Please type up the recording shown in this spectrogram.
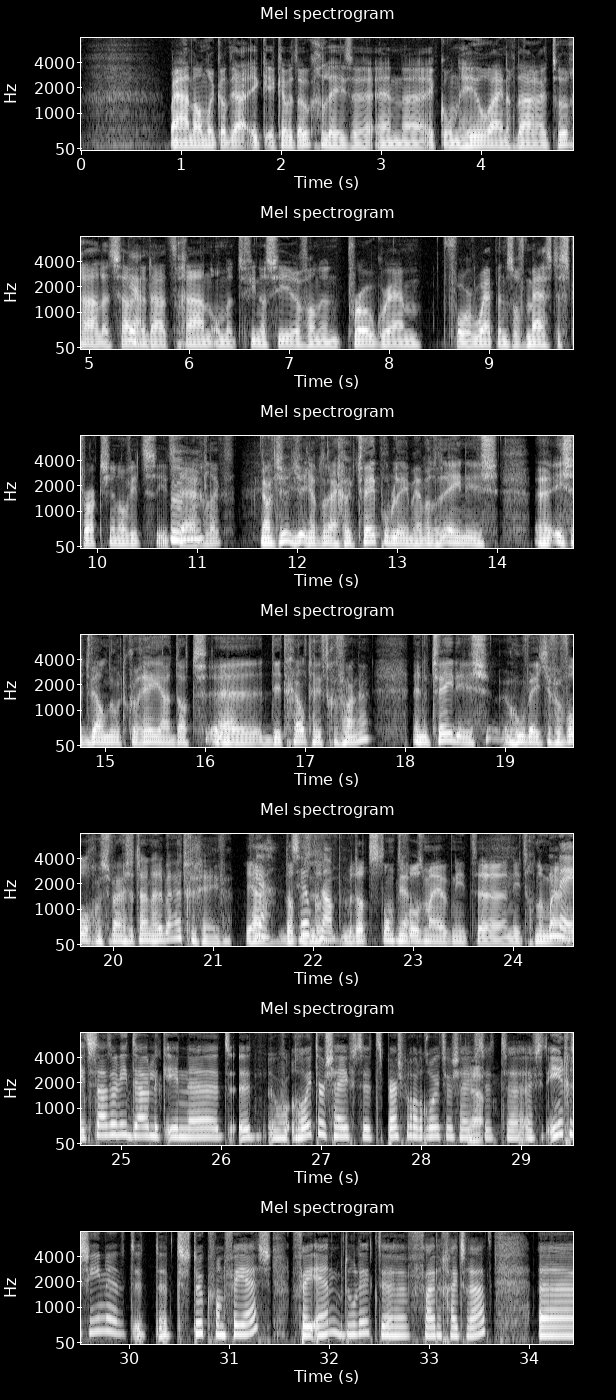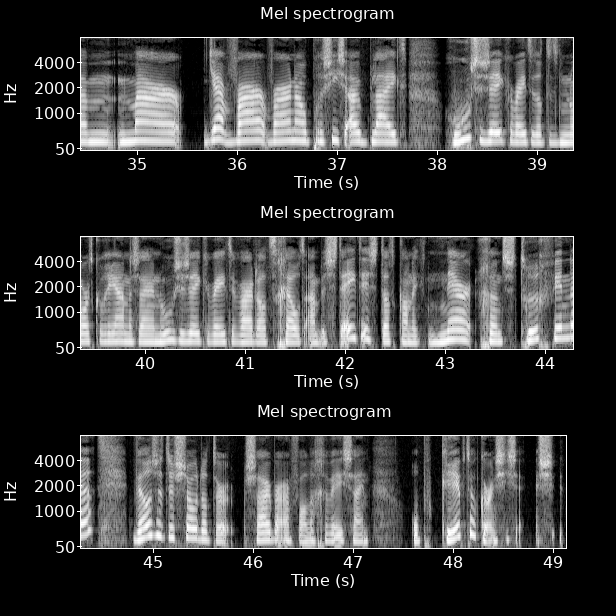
Maar ja, aan de andere kant, ja, ik, ik heb het ook gelezen en uh, ik kon heel weinig daaruit terughalen. Het zou Ja. inderdaad gaan om het financieren van een program for weapons of mass destruction of iets, iets Mhm. dergelijks. Nou, je, je hebt dan eigenlijk twee problemen. Hè? Want het ene is, uh, is het wel Noord-Korea dat uh, Ja. dit geld heeft gevangen? En het tweede is, hoe weet je vervolgens waar ze het aan hebben uitgegeven? Ja, Ja, dat is heel knap. maar dat stond Ja. volgens mij ook niet, uh, niet genoemd. Nee, het staat er niet duidelijk in. Uh, het, het, Reuters heeft het, persbureau Reuters heeft, Ja. het, uh, heeft het ingezien. Het, het, het stuk van VS, VN bedoel ik, de Veiligheidsraad. Um, maar ja, waar, waar nou precies uit blijkt hoe ze zeker weten dat het de Noord-Koreanen zijn en hoe ze zeker weten waar dat geld aan besteed is, dat kan ik nergens terugvinden. Wel is het dus zo dat er cyberaanvallen geweest zijn op cryptocurrency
